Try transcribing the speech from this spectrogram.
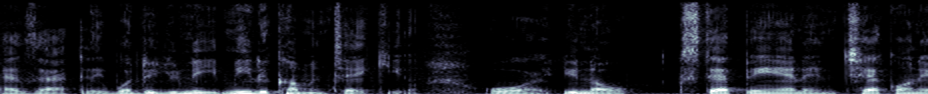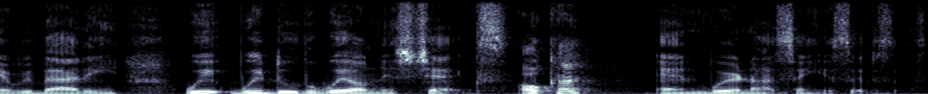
Exactly. What do you need me to come and take you? Or, you know, step in and check on everybody. We we do the wellness checks Okay. and we're not senior citizens.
